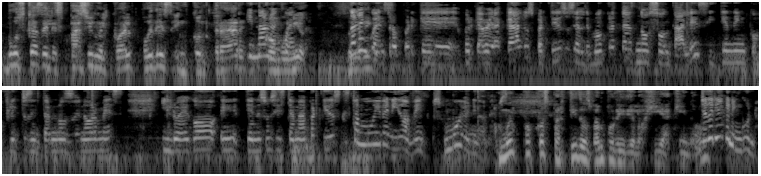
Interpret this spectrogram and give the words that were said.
buscas el espacio en el cual puedes encontrar y no comunión. No lo encuentro porque, porque, a ver, acá los partidos socialdemócratas no son tales y tienen conflictos internos enormes y luego eh, tienes un sistema de partidos que está muy venido a menos, muy venido a menos. Muy pocos partidos van por ideología aquí, ¿no? Yo diría que ninguno.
